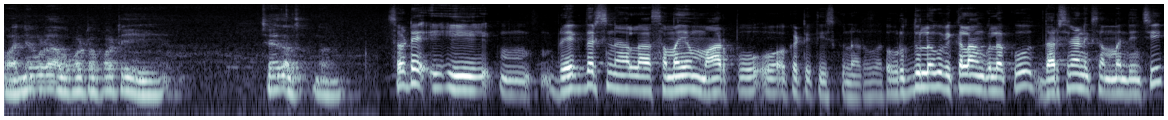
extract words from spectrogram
అవన్నీ కూడా ఒకటి ఒకటి చేయదలుచుకున్నాను. సో అంటే ఈ- బ్రేక్ దర్శనాల సమయం మార్పు ఒకటి తీసుకున్నారు. వృద్ధులకు వికలాంగులకు దర్శనానికి సంబంధించి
